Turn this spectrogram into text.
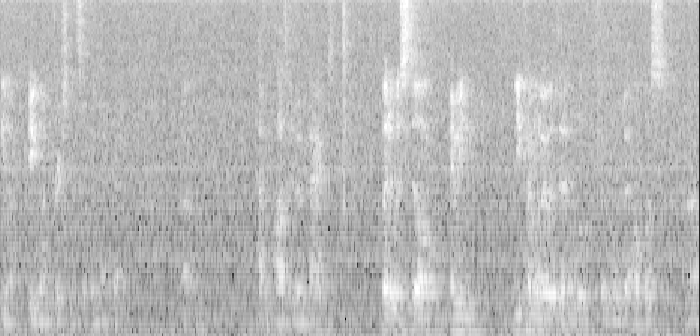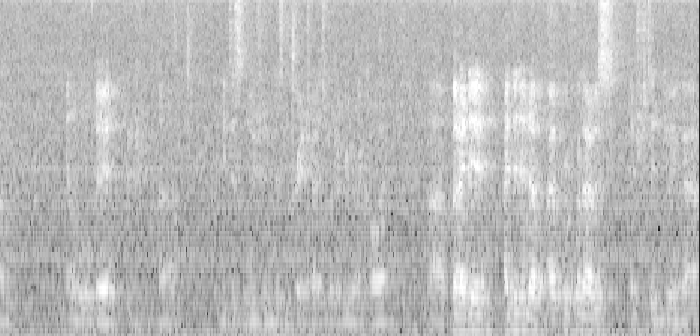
you know, being one person, something like that, um, have a positive impact. But it was still, I mean, you come away with it a little, feel a little bit helpless. Um, and a little bit, um, maybe disillusioned, disenfranchised, whatever you wanna call it. Uh, but I did, I did end up, I, before that I was interested in doing, uh,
